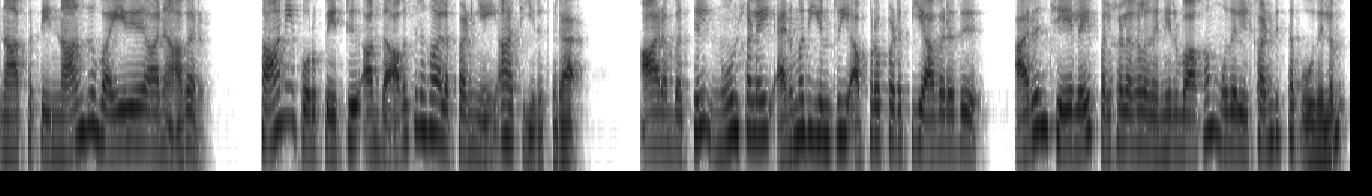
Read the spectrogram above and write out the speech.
நாற்பத்தி நான்கு வயதான அவர் தானே பொறுப்பேற்று அந்த அவசரகால பணியை ஆற்றியிருக்கிறார். ஆரம்பத்தில் நூல்களை அனுமதியின்றி அப்புறப்படுத்திய அவரது அருஞ்சேலை பல்கலைக்கழக நிர்வாகம் முதலில் கண்டித்த போதிலும்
